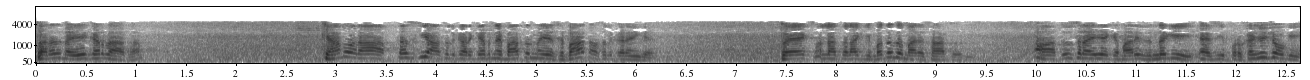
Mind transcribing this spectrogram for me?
سرد میں یہ کر رہا تھا کہ ہم اور آپ تزکی حاصل کر کے اپنے باتوں میں یہ صفات حاصل کریں گے تو ایک تو اللہ تعالیٰ کی مدد ہمارے ساتھ ہوگی۔ اور دوسرا یہ کہ ہماری زندگی ایسی پرکشش ہوگی،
